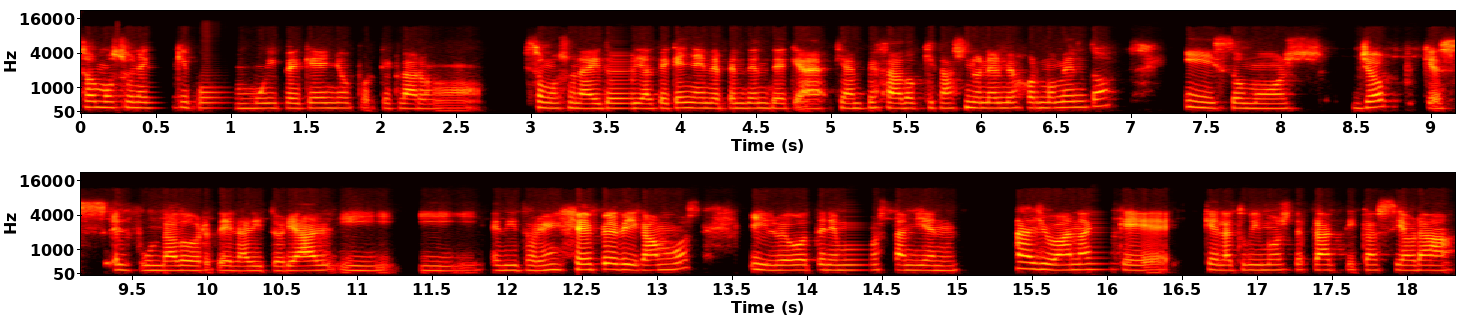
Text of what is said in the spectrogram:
somos un equipo muy pequeño porque, claro, somos una editorial pequeña, independiente, que ha, empezado quizás no en el mejor momento, y somos Job, que es el fundador de la editorial y, editor en jefe, digamos, y luego tenemos también a Joana, que, la tuvimos de prácticas y ahora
